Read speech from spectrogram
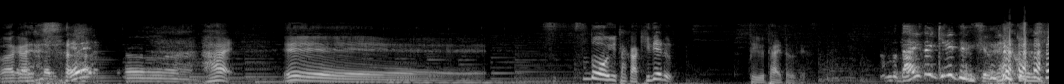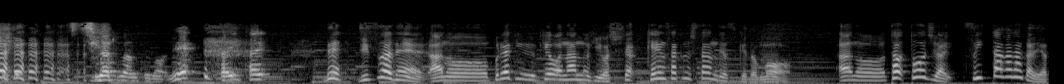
わかりました。ねうん。はい。えー、す須藤豊切れるっていうタイトルです。もう大体切れてるんですよね、この時期。4月なんてのはね。大体。で、実はね、あのープロ野球今日は何の日をした検索したんですけども、あの当時はツイッターかなんかでや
